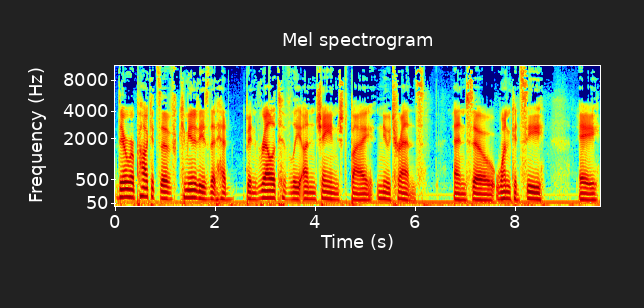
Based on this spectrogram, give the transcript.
There were pockets of communities that had been relatively unchanged by new trends. And so one could see a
